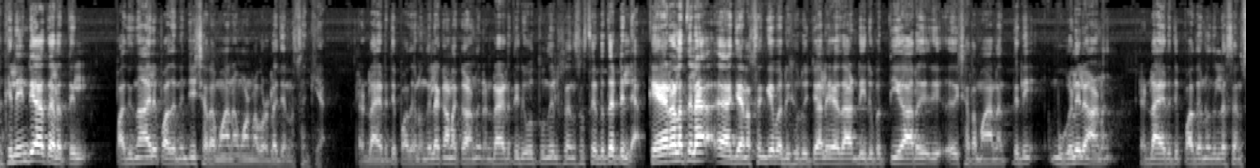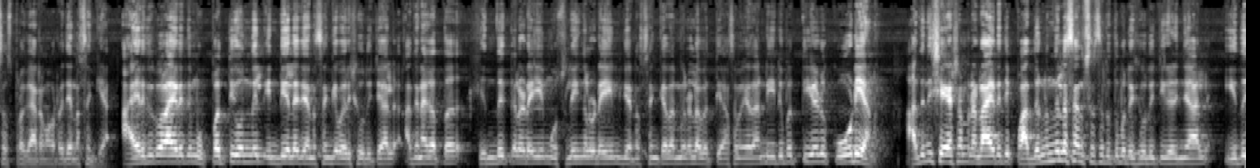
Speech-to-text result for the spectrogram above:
അഖിലേന്ത്യാ തലത്തിൽ പതിനാല് പതിനഞ്ച് ശതമാനമാണ് അവരുടെ ജനസംഖ്യ. രണ്ടായിരത്തി പതിനൊന്നിലെ കണക്കാണ് രണ്ടായിരത്തി ഇരുപത്തൊന്നിൽ സെൻസസ് എടുത്തിട്ടില്ല. കേരളത്തിലെ ജനസംഖ്യ പരിശോധിച്ചാൽ ഏതാണ്ട് ഇരുപത്തിയാറ് ശതമാനത്തിന് മുകളിലാണ് രണ്ടായിരത്തി പതിനൊന്നിലെ സെൻസസ് പ്രകാരം അവരുടെ ജനസംഖ്യ. ആയിരത്തി തൊള്ളായിരത്തി മുപ്പത്തി ഒന്നിൽ ഇന്ത്യയിലെ ജനസംഖ്യ പരിശോധിച്ചാൽ അതിനകത്ത് ഹിന്ദുക്കളുടെയും മുസ്ലിങ്ങളുടെയും ജനസംഖ്യ തമ്മിലുള്ള വ്യത്യാസം ഏതാണ്ട് ഇരുപത്തിയേഴ് കോടിയാണ്. അതിനുശേഷം രണ്ടായിരത്തി പതിനൊന്നിലെ സെൻസസ് എടുത്ത് പരിശോധിച്ച് കഴിഞ്ഞാൽ ഇത്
